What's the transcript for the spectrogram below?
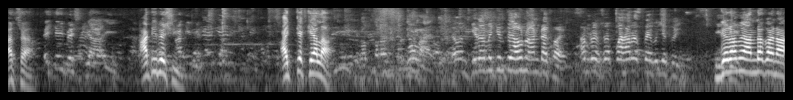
আচ্ছা। আটি বেশি। আইটে কেলা। গ্রামে কিন্তু এখন আন্ডা খায়। আমরা সব পাহাড় রাস্তায় বইয়ে কই গ্রামে আন্ডা কয় না।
